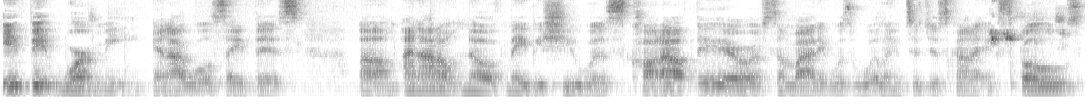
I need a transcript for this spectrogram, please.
if it were me, and I will say this, um, and I don't know if maybe she was caught out there or if somebody was willing to just kind of expose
